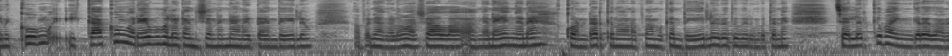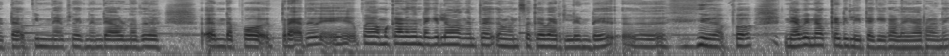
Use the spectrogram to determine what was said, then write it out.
എനിക്കും ഇക്കാക്കും ഒരേപോലെ ടെൻഷൻ തന്നെയാണ് കേട്ടോ എന്തെങ്കിലും അപ്പോൾ ഞങ്ങൾ മാഷാല്ല അങ്ങനെ അങ്ങനെ കൊണ്ടെടുക്കുന്നതാണ്. അപ്പോൾ നമുക്ക് എന്തെങ്കിലും ഒരു ഇത് വരുമ്പോൾ തന്നെ ചിലർക്ക് ഭയങ്കര ഇതാണ് കേട്ടോ. പിന്നെ പ്രഗ്നന്റ് ആവുന്നത് എന്താപ്പോൾ ഇത്ര അത് ഇപ്പോൾ നമുക്കാണെന്നുണ്ടെങ്കിലും അങ്ങനത്തെ കമൻസ് ഒക്കെ വരലുണ്ട്. അപ്പോൾ ഞാൻ പിന്നെ ഒക്കെ ഡിലീറ്റ് ആക്കി കളയാറാണ്.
